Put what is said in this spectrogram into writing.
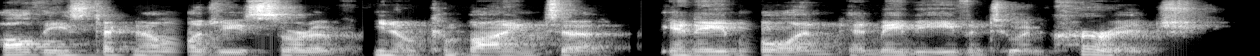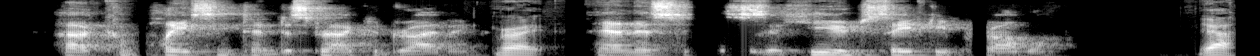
all these technologies sort of, you know, combine to enable and, and maybe even to encourage uh, complacent and distracted driving. Right. And this this is a huge safety problem. Yeah.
